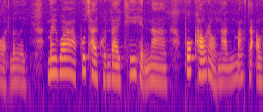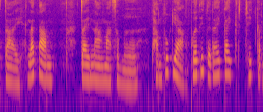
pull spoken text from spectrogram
ก่อนเลย ไม่ว่าผู้ชายคนใดที่เห็นนาง พวกเขาเหล่านั้นมักจะเอาใจและตามใจนางมาเสมอทำทุกอย่างเพื่อที่จะได้ใกล้ชิดกับ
